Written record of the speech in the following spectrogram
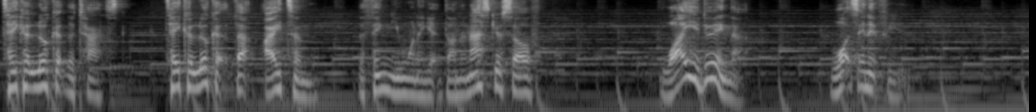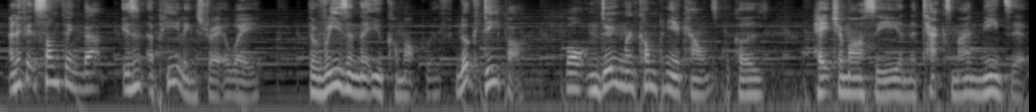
Take a look at the task. Take a look at that item, the thing you want to get done, and ask yourself, why are you doing that? What's in it for you? And if it's something that isn't appealing straight away, the reason that you come up with, look deeper. Well, I'm doing my company accounts because HMRC and the tax man needs it.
